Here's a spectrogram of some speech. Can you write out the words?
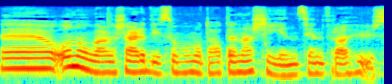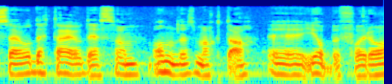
Og noen ganger så er det de som på en måte har hatt energien sin fra huset, og dette er jo det som Åndenes makt da jobber for å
